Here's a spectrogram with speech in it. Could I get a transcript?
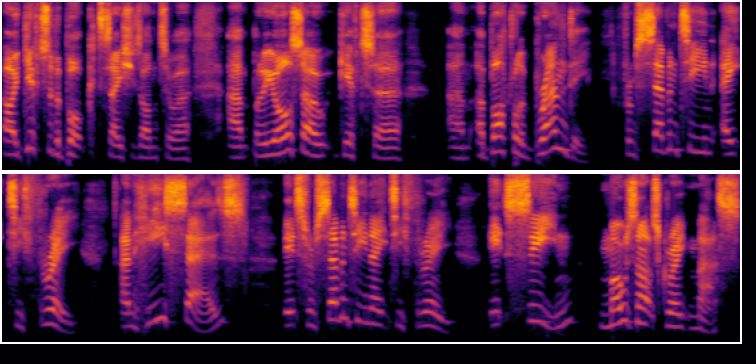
Oh, he gifts her the book to say she's onto her, um, but he also gifts her um, a bottle of brandy from 1783, and he says it's from 1783. It's seen Mozart's Great Mass,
